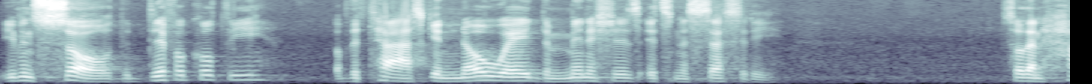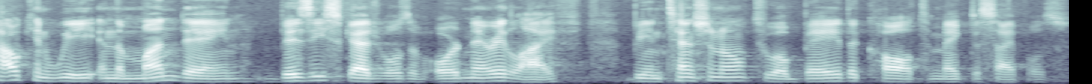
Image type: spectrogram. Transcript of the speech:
Even so, the difficulty of the task in no way diminishes its necessity. So then, how can we, in the mundane, busy schedules of ordinary life, be intentional to obey the call to make disciples.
